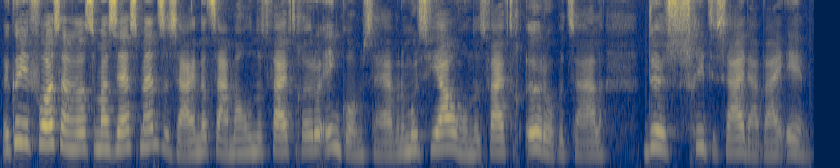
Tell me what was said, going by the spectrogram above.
Dan kun je je voorstellen dat er maar zes mensen zijn, dat zij maar 150 euro inkomsten hebben. Dan moeten ze jou 150 euro betalen. Dus schieten zij daarbij in.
